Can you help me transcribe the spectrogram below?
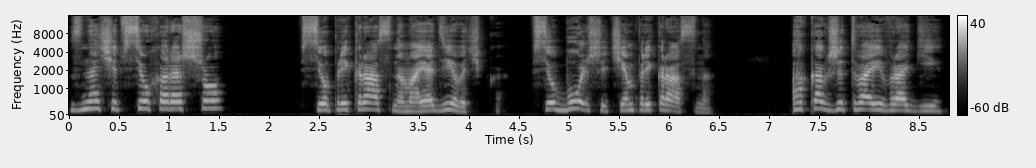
Значит, все хорошо? Все прекрасно, моя девочка. Все больше, чем прекрасно. А как же твои враги?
